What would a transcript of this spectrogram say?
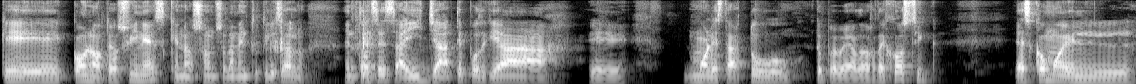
que con otros fines que no son solamente utilizarlo. Entonces ahí ya te podría eh, molestar tu, tu proveedor de hosting. Es como el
